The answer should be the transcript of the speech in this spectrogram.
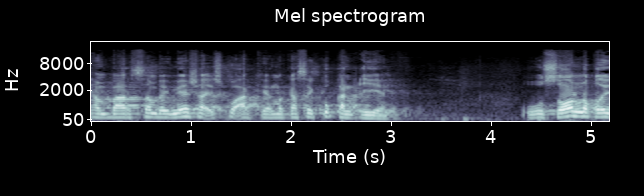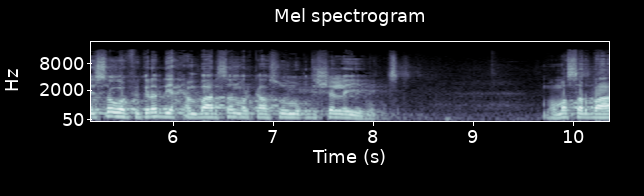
xambaarsan bay meeshaa isku arkeen markaasay ku qanciyeen. Wuu soo noqday isagoo fikraddii xambaarsan markaasuu muqdisho la yimid. Ma masar baa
